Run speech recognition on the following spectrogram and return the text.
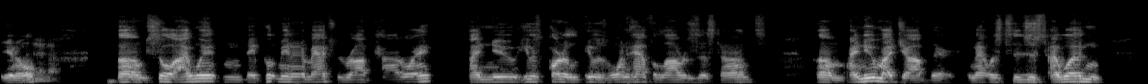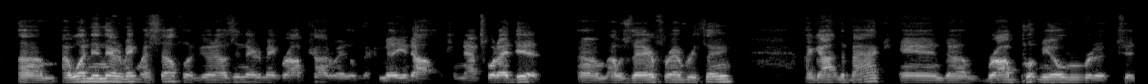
you know? Yeah. Um, so I went and they put me in a match with Rob Conway. I knew he was part of he was one half of La Resistance. Um, I knew my job there, and that was to just I wasn't um, I wasn't in there to make myself look good. I was in there to make Rob Conway look like a million dollars, and that's what I did. Um, I was there for everything. I got in the back, and um, Rob put me over to, to,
